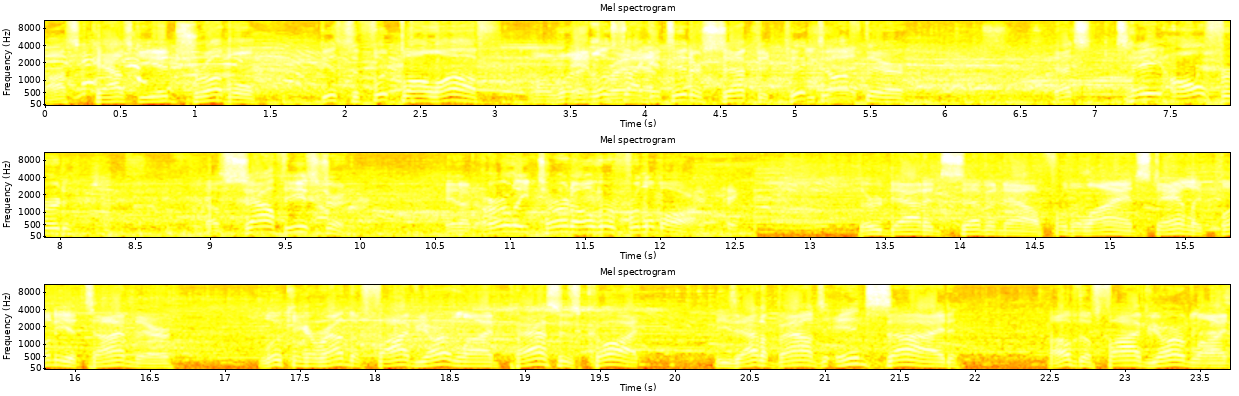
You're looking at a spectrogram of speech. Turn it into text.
Mossakowski in trouble. Gets the football off. Oh, what and a looks grab. like it's intercepted. Picked off there. That's Tay Alford of Southeastern. And an early turnover for Lamar. Third down and seven now for the Lions. Stanley, plenty of time there. Looking around the five-yard line. Pass is caught. He's out of bounds inside of the five-yard line.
